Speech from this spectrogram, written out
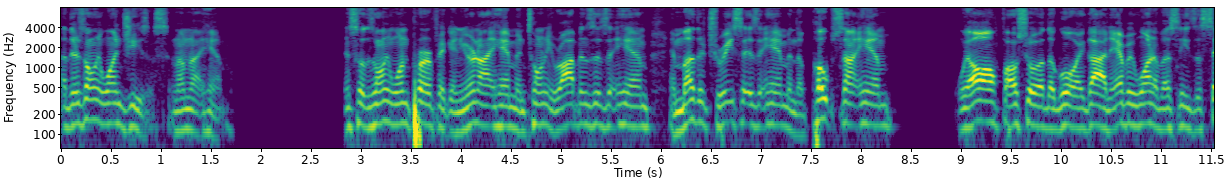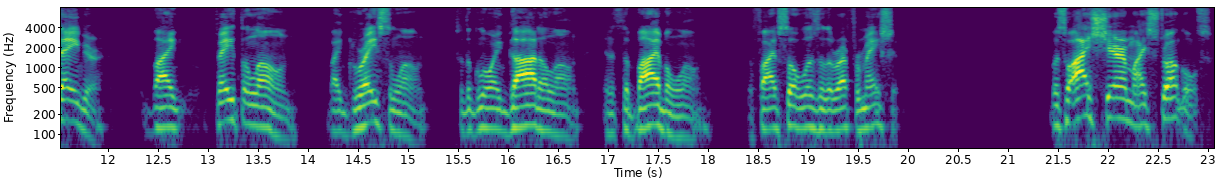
Uh, there's only one Jesus, and I'm not him. And so there's only one perfect, and you're not him, and Tony Robbins isn't him, and Mother Teresa isn't him, and the Pope's not him. We all fall short of the glory of God, and every one of us needs a Savior by faith alone, by grace alone, to the glory of God alone. And it's the Bible alone, the five solas of the Reformation. But so I share my struggles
